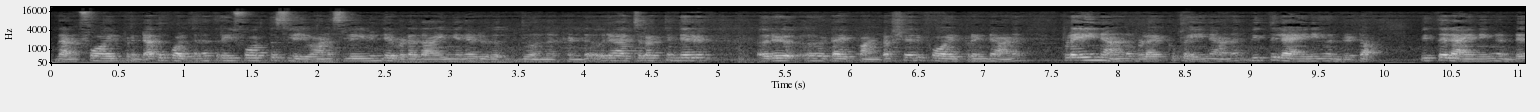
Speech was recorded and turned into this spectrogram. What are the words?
ഇതാണ് ഫോയിൽ പ്രിന്റ് അതുപോലെ തന്നെ ത്രീ ഫോർത്ത് സ്ലീവ് ആണ്. സ്ലീവിന്റെ ഇവിടെ ഇങ്ങനെ ഒരു ഇത് വന്നിട്ടുണ്ട്. ഒരു അജറത്തിന്റെ ഒരു ഒരു ടൈപ്പ് ആണ് പക്ഷെ ഒരു ഫോയിൽ പ്രിന്റ് ആണ്. പ്ലെയിൻ ആണ്. ബ്ലാക്ക് പ്ലെയിൻ ആണ്. വിത്ത് ലൈനിങ് ഉണ്ട് കേട്ടോ വിത്ത് ലൈനിങ് ഉണ്ട്.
